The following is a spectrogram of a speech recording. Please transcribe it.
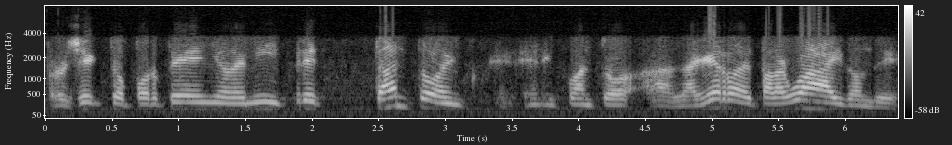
proyecto porteño de Mitre, tanto en, en cuanto a la guerra del Paraguay, donde,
